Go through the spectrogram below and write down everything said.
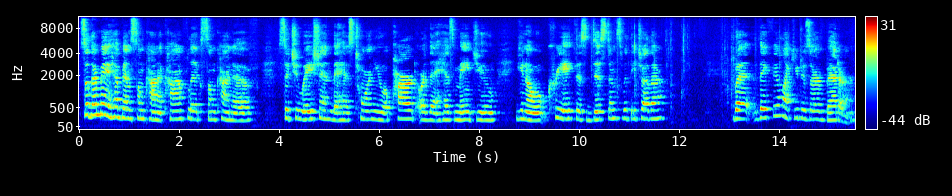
So there may have been some kind of conflict, some kind of situation that has torn you apart or that has made you, you know, create this distance with each other. But they feel like you deserve better.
